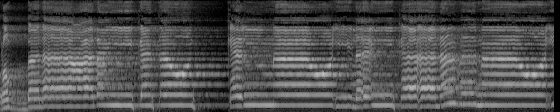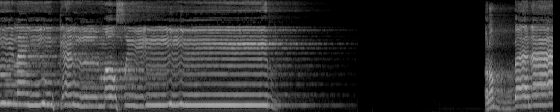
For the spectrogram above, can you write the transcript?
ربنا عليك توكلنا وإليك أنبنا وإليك المصير. ربنا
